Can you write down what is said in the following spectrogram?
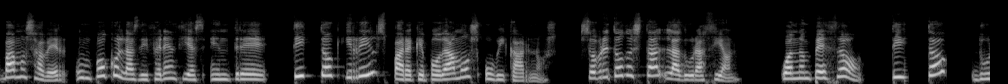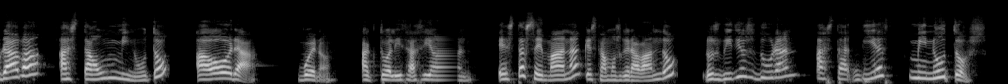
Vamos a ver un poco las diferencias entre TikTok y Reels para que podamos ubicarnos. Sobre todo está la duración. Cuando empezó TikTok duraba hasta un minuto. Ahora, bueno, actualización. Esta semana que estamos grabando, los vídeos duran hasta 10 minutos.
